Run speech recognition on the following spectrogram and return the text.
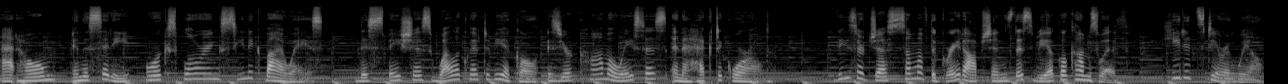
At home, in the city, or exploring scenic byways, this spacious, well-equipped vehicle is your calm oasis in a hectic world. These are just some of the great options this vehicle comes with. Heated steering wheel,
